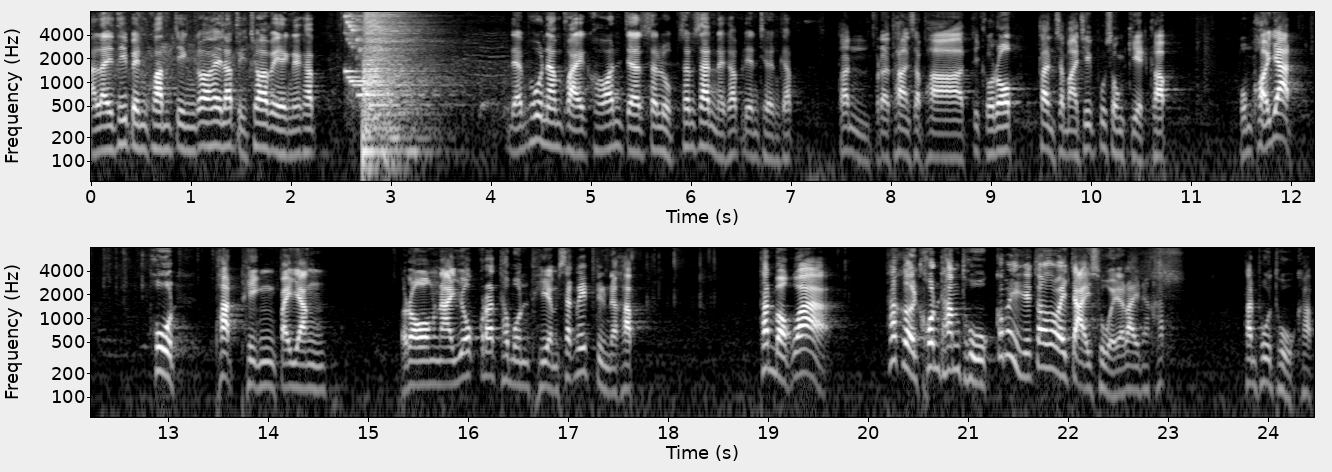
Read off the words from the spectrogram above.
อะไรที่เป็นความจริงก็ให้รับผิดชอบเองนะครับ เดี๋ยวผู้นำฝ่ายค้อนจะสรุปสั้น ๆ นะครับ เรียนเชิญครับ ท่านประธานสภาที่เคารพท่านสมาชิกผู้ทรงเกียรติครับ ผมขออนุญาตพูดพัดพิงไปยังรองนายกรัฐมนตรีสักนิดหนึ่งนะครับ ท่านบอกว่าถ้าเกิดคนทำถูกก็ไม่จะต้องไปจ่ายสวยอะไรนะครับ ท่านพูดถูกครับ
